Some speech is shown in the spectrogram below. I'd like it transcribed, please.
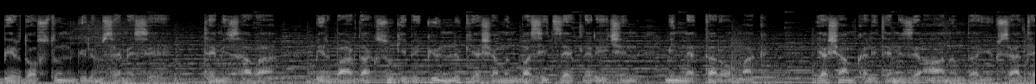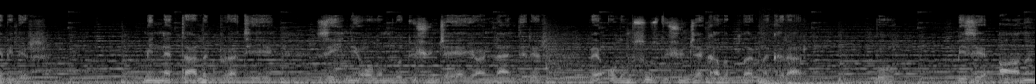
Bir dostun gülümsemesi, temiz hava, bir bardak su gibi günlük yaşamın basit zevkleri için minnettar olmak, yaşam kalitemizi anında yükseltebilir. Minnettarlık pratiği, zihni olumlu düşünceye yönlendirir ve olumsuz düşünce kalıplarını kırar. Bu, bizi anın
